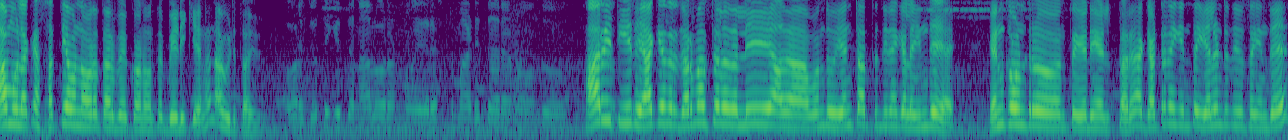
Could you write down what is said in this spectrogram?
ಆ ಮೂಲಕ ಸತ್ಯವನ್ನು ಹೊರತರಬೇಕು ಅನ್ನುವಂಥ ಬೇಡಿಕೆಯನ್ನು ನಾವು ಇಡ್ತಾ ಇದ್ದೀವಿ. ಅವರ ಜೊತೆಗಿದ್ದ ನಾಲ್ವರನ್ನು ಅರೆಸ್ಟ್ ಮಾಡಿದ್ದಾರೆ ಅನ್ನೋ ಒಂದು ಆ ರೀತಿ ಇದೆ. ಯಾಕೆಂದರೆ ಧರ್ಮಸ್ಥಳದಲ್ಲಿ ಒಂದು ಎಂಟು ಹತ್ತು ದಿನಗಳ ಹಿಂದೆ ಎನ್ಕೌಂಟ್ರು ಅಂತ ಏನು ಹೇಳ್ತಾರೆ, ಆ ಘಟನೆಗಿಂತ ಏಳೆಂಟು ದಿವಸ ಹಿಂದೆ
